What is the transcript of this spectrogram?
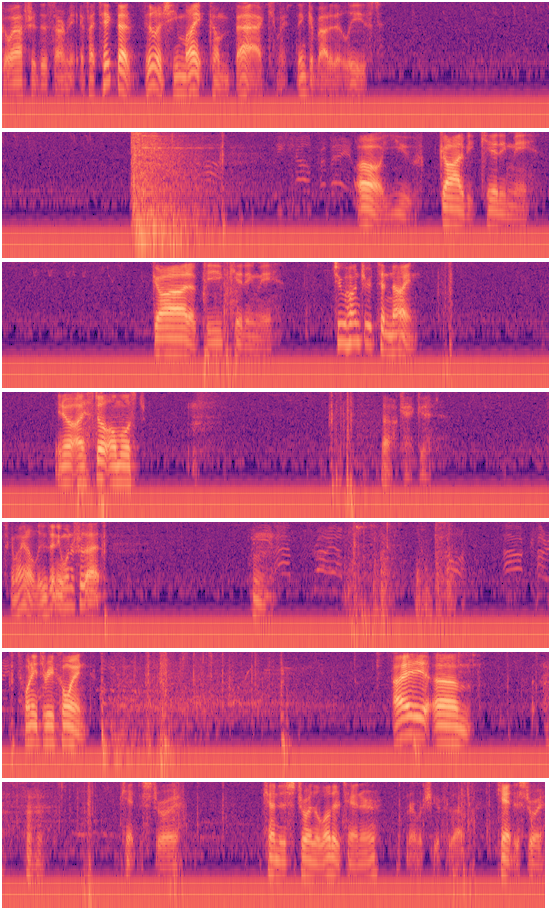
Go after this army. If I take that village, he might come back. He might think about it at least. Oh, you've gotta be kidding me. Gotta be kidding me. 200 to 9. You know, I still almost... Oh, okay, good. Am I gonna lose anyone for that? Hmm. Have triumphed. Our courage 23 coin. I, um... can't destroy. Can destroy the leather tanner. I wonder what you get for that. Can't destroy.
